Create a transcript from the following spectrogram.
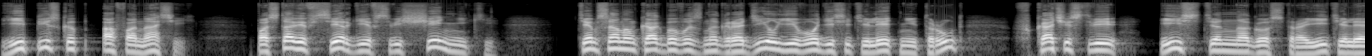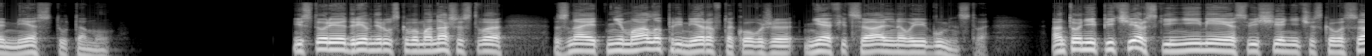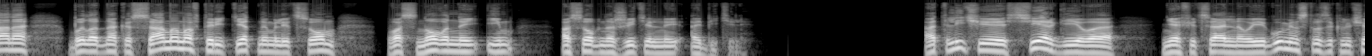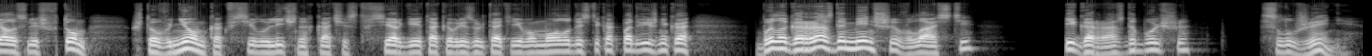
Епископ Афанасий, поставив Сергия в священники, тем самым как бы вознаградил его десятилетний труд в качестве истинного строителя месту тому. История древнерусского монашества знает немало примеров такого же неофициального игуменства. Антоний Печерский, не имея священнического сана, был, однако, самым авторитетным лицом в основанной им особно жительной обители. Отличие Сергиева неофициального игуменства заключалось лишь в том, что в нем, как в силу личных качеств Сергия, так и в результате его молодости как подвижника, было гораздо меньше власти и гораздо больше служения.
